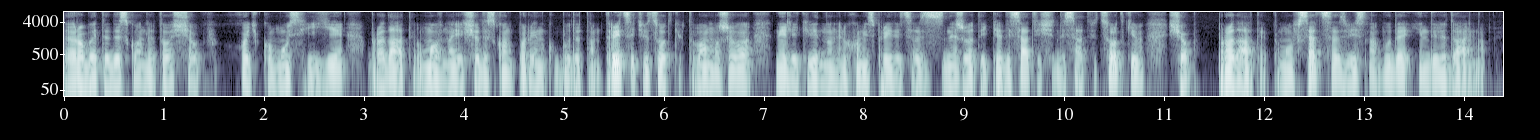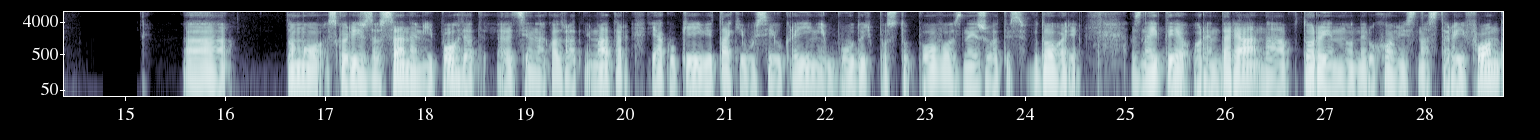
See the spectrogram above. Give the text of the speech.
е, робити дисконт для того, щоб хоч комусь її продати. Умовно, якщо дисконт по ринку буде там 30%, то вам, можливо, неліквідну нерухомість прийдеться знижувати 50 і 60%, щоб продати. Тому все це, звісно, буде індивідуально. Е, тому, скоріш за все, на мій погляд, е, ціни на квадратний метр, як у Києві, так і в усій Україні, будуть поступово знижуватись в доларі. Знайти орендаря на вторинну нерухомість на старий фонд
